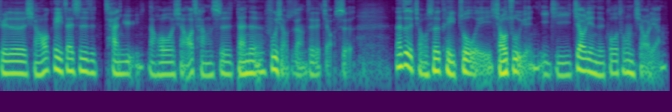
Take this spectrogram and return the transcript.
觉得想要可以再次参与，然后想要尝试担任副小组长这个角色。那这个角色可以作为小组员以及教练的沟通桥梁，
